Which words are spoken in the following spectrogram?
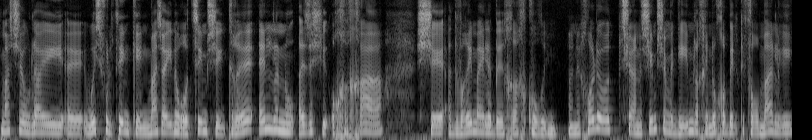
מה שאולי אה, wishful thinking, מה שהיינו רוצים שיקרה, אין לנו איזושהי הוכחה שהדברים האלה בהכרח קורים. אני יכול להיות שאנשים שמגיעים לחינוך הבלתי פורמלי,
